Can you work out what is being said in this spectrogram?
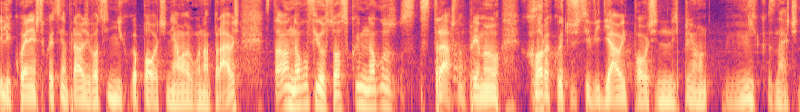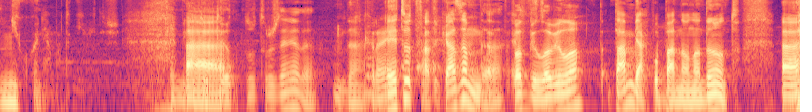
или кое нещо, което си направил в живота си, никога повече няма да го направиш, става много философско и много страшно. Примерно, хора, които си видял и повече, ни- примерно, никога, знаеш, че никога няма да. Еми, А, ти от, от рождения ден. Да. Край. Ето, това ти казвам. Да. Какво било било? Там бях попаднал на дъното. А,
